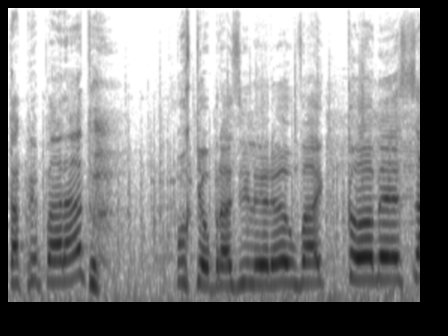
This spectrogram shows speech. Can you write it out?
Tá preparado? Porque o Brasileirão vai começar!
